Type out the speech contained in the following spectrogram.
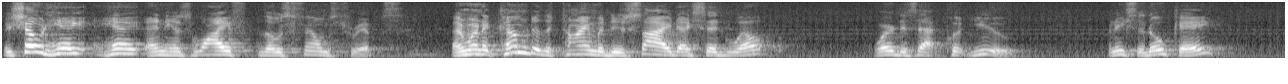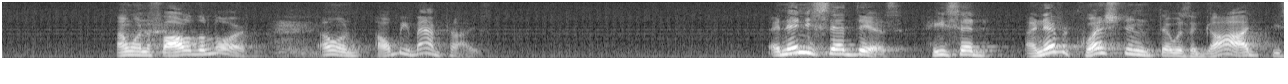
He showed him, him and his wife those film strips, and when it come to the time to decide, I said, Well, where does that put you? And he said, Okay. I want to follow the Lord. Want, I'll be baptized. And then he said this. He said, I never questioned there was a God. Said,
